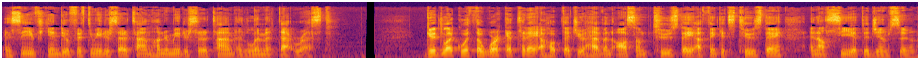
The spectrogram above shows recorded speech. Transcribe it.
and see if you can do 50 meters at a time, 100 meters at a time, and limit that rest. Good luck with the workout today. I hope that you have an awesome Tuesday. I think it's Tuesday, and I'll see you at the gym soon.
